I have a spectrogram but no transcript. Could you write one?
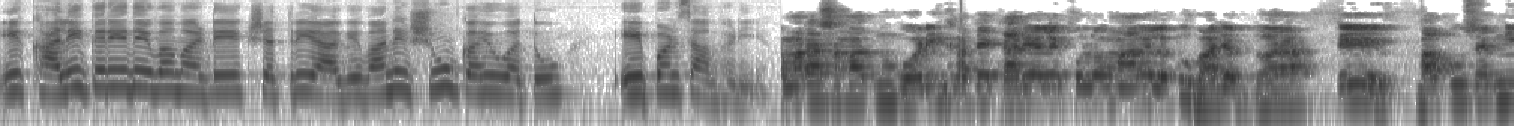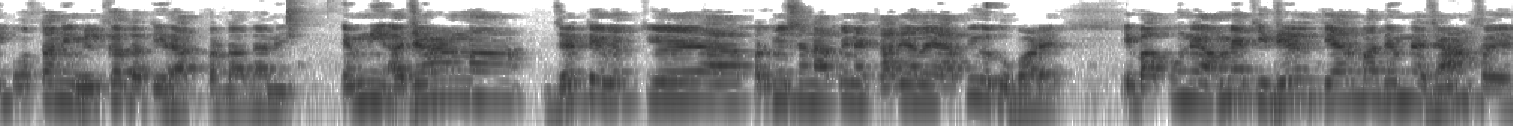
એ ખાલી કરી દેવા માટે ક્ષત્રિય આગેવાને શું કહ્યું હતું? એ પણ સાંભળીએ. અમારા સમાજનું બોર્ડિંગ ખાતે કાર્યાલય ખોલવામાં આવેલ હતું ભાજપ દ્વારા. તે બાપુ સાહેબની પોતાની મિલકત હતી રાજપર દાદાની. એમની અજાણમાં જે તે વ્યક્તિઓએ આ પરમિશન આપીને કાર્યાલય આપ્યું હતું ભાડે, એ બાપુને અમે કીધેલ ત્યારબાદ એમને જાણ થયે.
